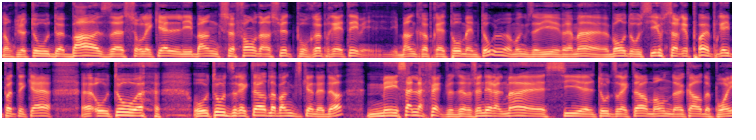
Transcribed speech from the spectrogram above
Donc, le taux de base sur lequel les banques se fondent ensuite pour reprêter. Mais les banques ne reprêtent pas au même taux, là, à moins que vous aviez vraiment un bon dossier. Vous ne serez pas un prêt hypothécaire euh, au, taux, euh, au taux directeur de la Banque du Canada. Mais ça l'affecte. Je veux dire, généralement, euh, si le taux directeur monte d'un quart de point,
